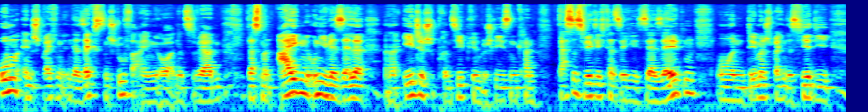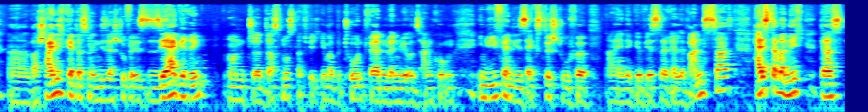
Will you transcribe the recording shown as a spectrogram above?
um entsprechend in der sechsten Stufe eingeordnet zu werden, dass man eigene universelle äh, ethische Prinzipien beschließen kann. Das ist wirklich tatsächlich sehr selten und dementsprechend ist hier die äh, Wahrscheinlichkeit, dass man in dieser Stufe ist, sehr gering. Und äh, das muss natürlich immer betont werden, wenn wir uns angucken, inwiefern die sechste Stufe eine gewisse Relevanz hat. Heißt aber nicht, dass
